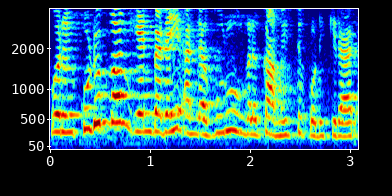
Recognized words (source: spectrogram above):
ஒரு குடும்பம் என்பதை அந்த குரு உங்களுக்கு அமைத்து கொடுக்கிறார்.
